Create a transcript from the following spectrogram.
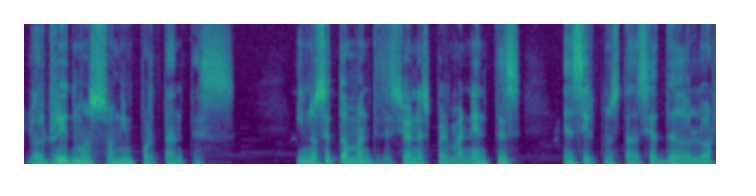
Los ritmos son importantes y no se toman decisiones permanentes en circunstancias de dolor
